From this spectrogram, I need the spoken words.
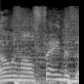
Allemaal fijne dag.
